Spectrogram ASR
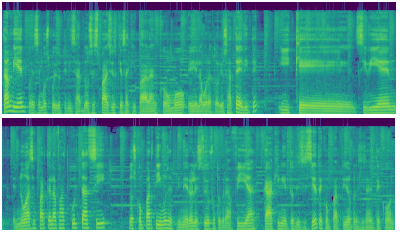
También pues hemos podido utilizar dos espacios que se equiparan como eh, laboratorio satélite y que si bien no hacen parte de la facultad, sí los compartimos. El primero, el estudio de fotografía K517, compartido precisamente con,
